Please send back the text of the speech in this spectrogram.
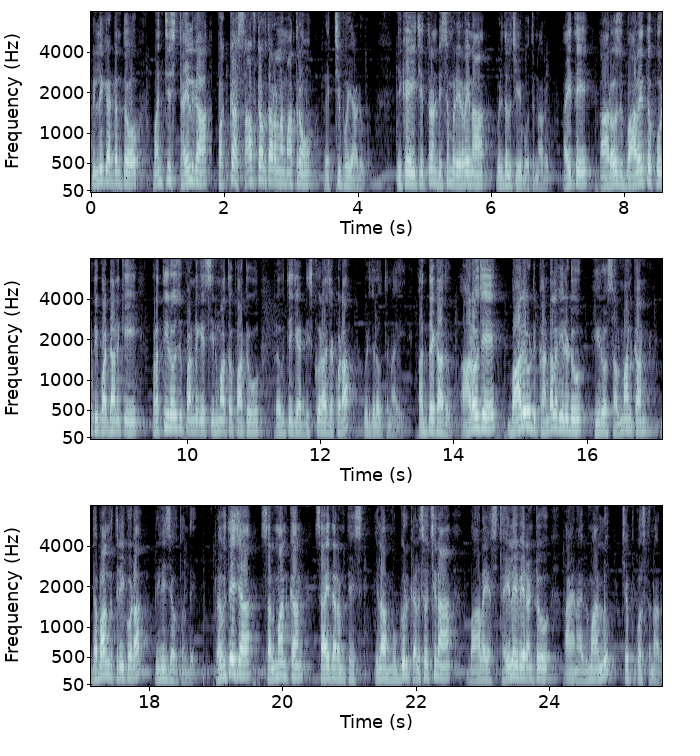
పిల్లిగడ్డంతో మంచి స్టైల్గా పక్కా సాఫ్ట్ అవతారంలో మాత్రం రెచ్చిపోయాడు. ఇక ఈ చిత్రం డిసెంబర్ ఇరవైన విడుదల చేయబోతున్నారు. అయితే ఆ రోజు బాలయ్యతో పోటీ పడడానికి ప్రతిరోజు పండగే సినిమాతో పాటు రవితేజ డిస్కో రాజా కూడా విడుదలవుతున్నాయి. అంతేకాదు ఆ రోజే బాలీవుడ్ కండల వీరుడు హీరో సల్మాన్ ఖాన్ దబాంగ్ త్రీ కూడా రిలీజ్ అవుతుంది. రవితేజ సల్మాన్ ఖాన్ సాయి ధరమ్ తేజ్ ఇలా ముగ్గురు కలిసి వచ్చిన బాలయ్య స్టైలే వేరంటూ ఆయన అభిమానులు చెప్పుకొస్తున్నారు.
